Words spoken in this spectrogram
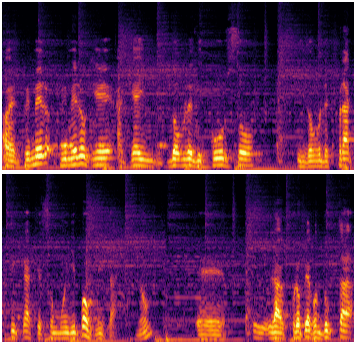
a ver, primero, primero que aquí hay doble discurso y dobles prácticas que son muy hipócritas, ¿no? Eh, la propia conducta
